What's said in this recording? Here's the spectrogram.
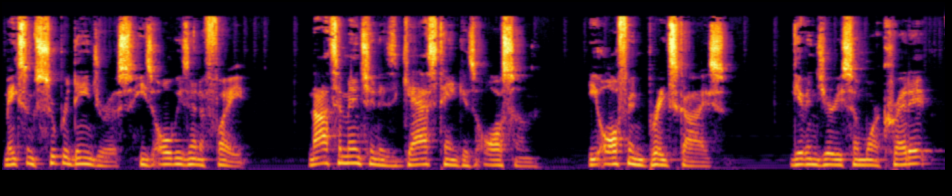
Makes him super dangerous. He's always in a fight. Not to mention his gas tank is awesome. He often breaks guys. Giving Jiri some more credit,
